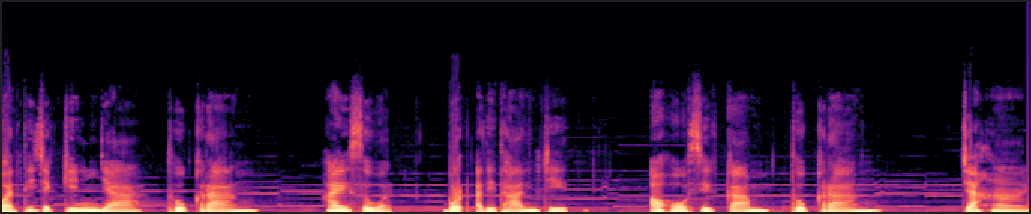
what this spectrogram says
ก่อนที่จะกินยาทุกครั้ง ให้สวดบทอธิษฐานจิต อโหสิกรรมทุกครั้ง จะหาย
